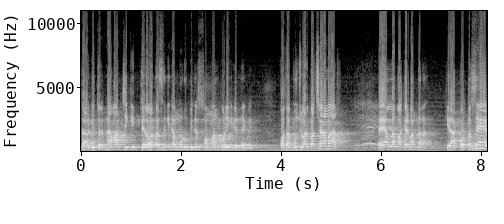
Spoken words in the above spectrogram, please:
তার ভিতরে নামাজ, জিকির, তেলাওয়াত আছে কিনা? মুরব্বীদের সম্মান করে কিনা দেখবেন। কথা বুঝবার পাচ্ছেন আমার? এই আল্লাহ পাকের বান্দারা, কি রাগ করতেছেন?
